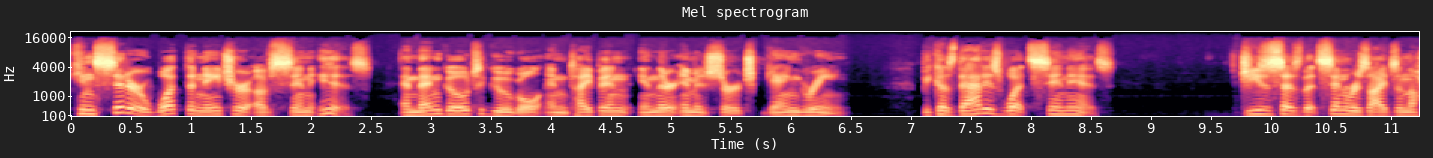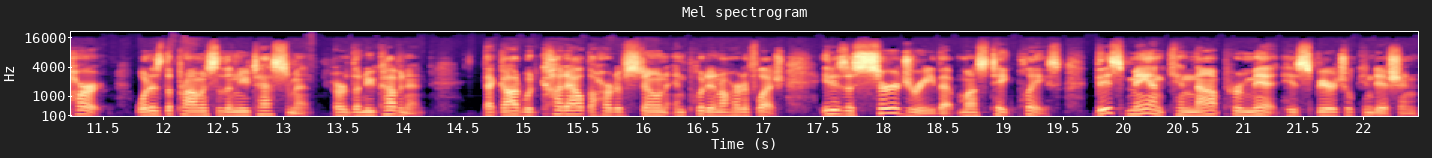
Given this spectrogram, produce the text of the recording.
consider what the nature of sin is. And then go to Google and type in, in their image search, gangrene. Because that is what sin is. Jesus says that sin resides in the heart. What is the promise of the New Testament or the New Covenant? That God would cut out the heart of stone and put in a heart of flesh. It is a surgery that must take place. This man cannot permit his spiritual condition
